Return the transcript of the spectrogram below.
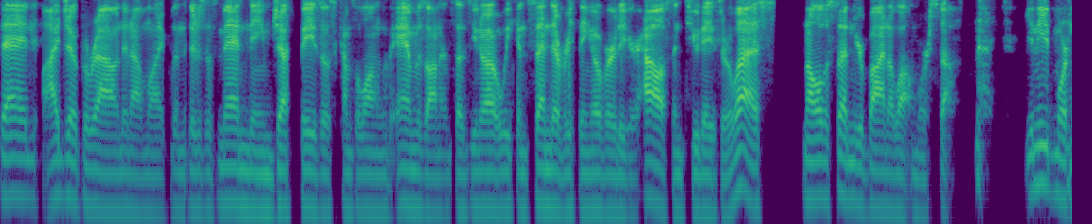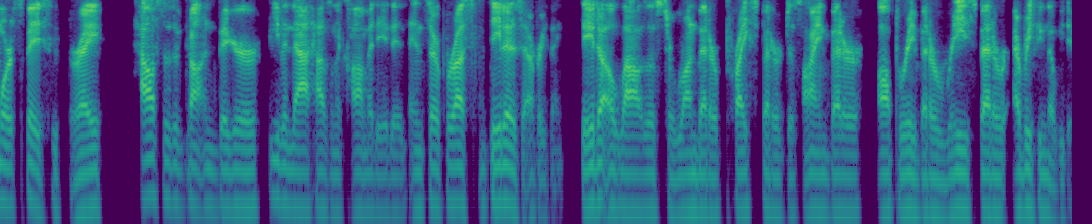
Then I joke around and I'm like, when there's this man named Jeff Bezos comes along with Amazon and says, you know, we can send everything over to your house in two days or less and all of a sudden you're buying a lot more stuff. you need more more space, right? Houses have gotten bigger. Even that hasn't accommodated. And so for us, data is everything. Data allows us to run better, price better, design better, operate better, raise better, everything that we do.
